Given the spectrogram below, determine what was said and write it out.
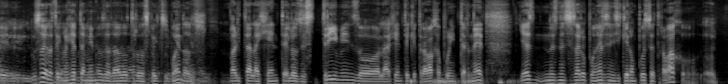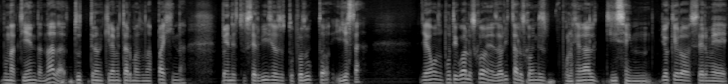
el uso de la tecnología también nos ha dado otros aspectos buenos. Ahorita la gente, los de streamings o la gente que trabaja por internet, ya es- no es necesario ponerse ni siquiera un puesto de trabajo, una tienda, nada. Tú tranquilamente armas una página, vendes tus servicios o tu producto y ya está llegamos a un punto igual los jóvenes. Ahorita los jóvenes por lo general dicen, yo quiero hacerme,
